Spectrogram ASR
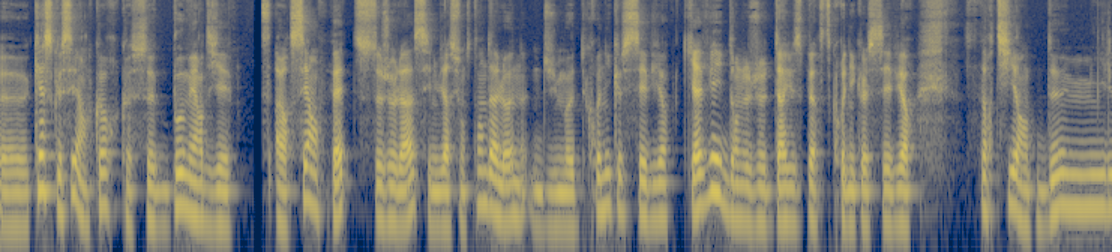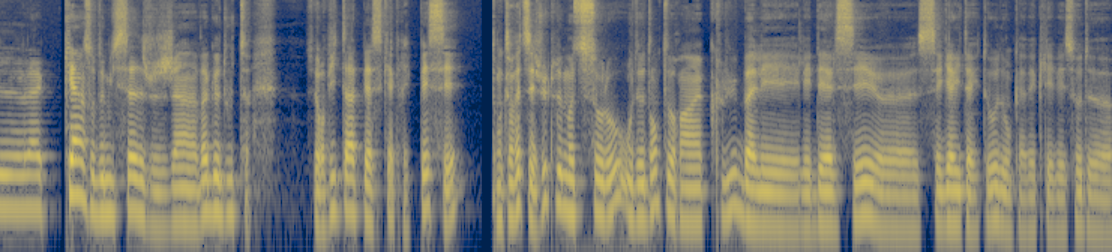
Qu'est-ce que c'est encore que ce beau merdier? Alors c'est en fait, ce jeu-là, c'est une version standalone du mode Chronicle Savior qui avait dans le jeu Darius Burst Chronicle Savior, sorti en 2015 ou 2016, j'ai un vague doute, sur Vita, PS4 et PC. Donc en fait c'est juste le mode solo où dedans tu auras inclus bah, les, DLC euh, Sega et Taito, donc avec les vaisseaux de,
